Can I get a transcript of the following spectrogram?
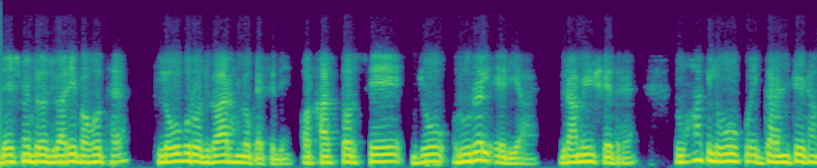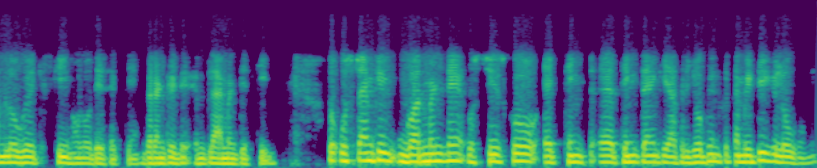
देश में बेरोजगारी बहुत है, लोगों को रोज़गार हम लोग कैसे दें? और खासतौर से जो रूरल एरिया है, ग्रामीण क्षेत्र है वहाँ के लोगों को एक गारंटेड हम लोग एक स्कीम हम लोग दे सकते हैं गारंटेड एम्प्लॉयमेंट स्कीम तो उस टाइम की गवर्नमेंट ने उस चीज़ को एक थिंक थिंक टैंक या फिर जो भी उनके कमेटी के लोग होंगे,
